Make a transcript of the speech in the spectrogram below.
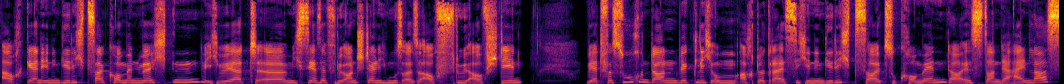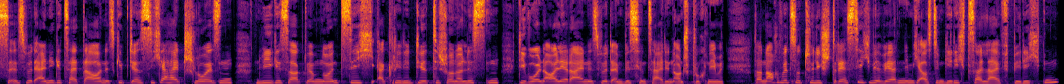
auch gerne in den Gerichtssaal kommen möchten. Ich werde äh, mich sehr, sehr früh anstellen. Ich muss also auch früh aufstehen werde versuchen, dann wirklich um 8.30 Uhr in den Gerichtssaal zu kommen. Da ist dann der Einlass. Es wird einige Zeit dauern. Es gibt ja Sicherheitsschleusen. Wie gesagt, wir haben 90 akkreditierte Journalisten. Die wollen alle rein. Es wird ein bisschen Zeit in Anspruch nehmen. Danach wird es natürlich stressig. Wir werden nämlich aus dem Gerichtssaal live berichten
